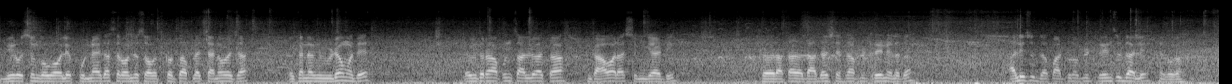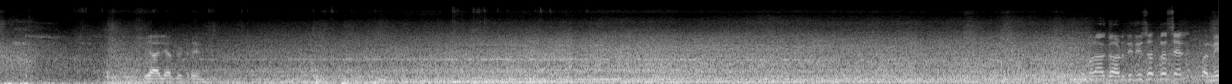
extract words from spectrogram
मी रोशन गोगावले. पुन्हा एकदा सर्वांचं स्वागत करतो आपल्या चॅनलच्या एका नवीन व्हिडिओमध्ये. तर मित्रांनो आपण चाललो आहे आता गावाला शिमग्यासाठी तर आता दादर स्टेशन आपली ट्रेन येलं तर आलीसुद्धा पाठवून आपली ट्रेनसुद्धा आली. हे बघा. ही आली आपली ट्रेन तुम्हाला गर्दी दिसत नसेल पण मी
